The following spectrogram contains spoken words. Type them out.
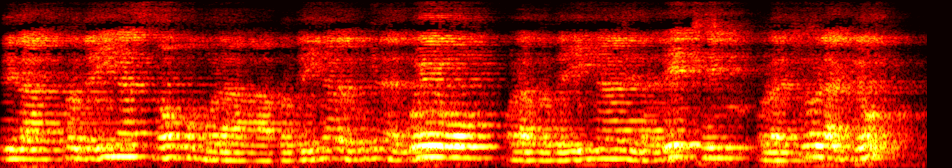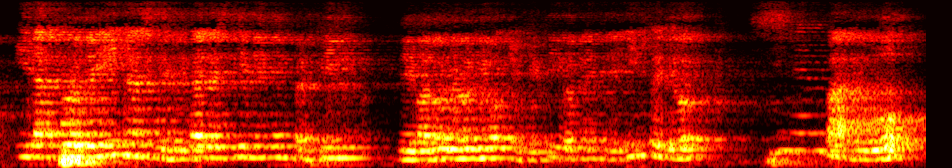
de las proteínas, ¿no? como la proteína de la albúmina del huevo, o la proteína de la leche, o la del suelo lácteo, y las proteínas vegetales tienen un perfil de valor biológico efectivamente inferior. Sin embargo,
